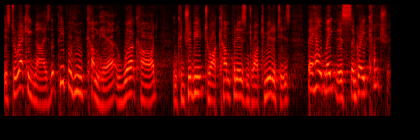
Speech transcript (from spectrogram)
is to recognize that people who come here and work hard and contribute to our companies and to our communities, they help make this a great country.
